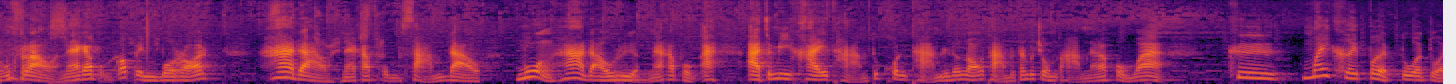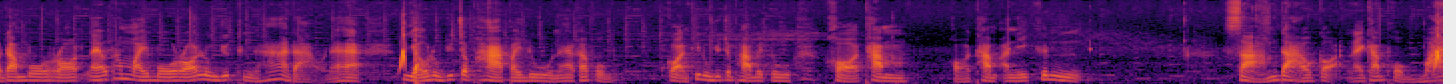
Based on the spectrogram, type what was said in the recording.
ของเรานะครับ ผมก็เป็นโบรอส5 ดาวนะครับ ผม 3 ดาวม่วง 5 ดาวเหลืองนะครับผมอะ อาจจะมีใครถามทุกคนถามหรือน้องๆถามหรือท่านผู้ชมถามนะครับผมว่าคือไม่เคยเปิดตัวตัวดำโบรอสแล้วทำไมโบรอสลุงยุทธถึง 5 ดาวนะฮะ เดี๋ยวลุงยุทธจะพาไปดูนะครับผมก่อนที่ลุงยุทธจะพาไปดูขอทำขอทำอันนี้ขึ้น 3 ดาวก่อนนะครับผมว้า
